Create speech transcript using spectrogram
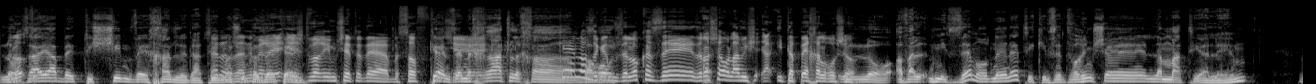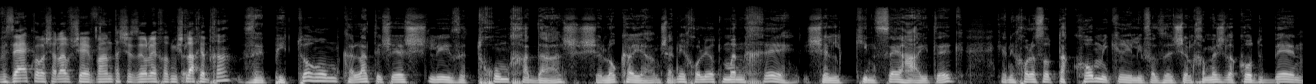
לא, זה היה ב-91 לדעתי, משהו כזה, כן. יש דברים שאתה יודע, בסוף... כן, זה נחרט לך בראש. כן, לא, זה גם, זה לא כזה, זה לא שהעולם יתהפך על ראשו. לא, אבל מזה מאוד נהניתי, כי זה דברים שלמדתי עליהם. וזה היה כבר בשלב שהבנת שזה הולך להיות משלח ידך? ופתאום קלטתי שיש לי איזה תחום חדש שלא קיים, שאני יכול להיות מנחה של כנסי הייטק, כי אני יכול לעשות את הקומיק ריליף הזה של חמש דקות בין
